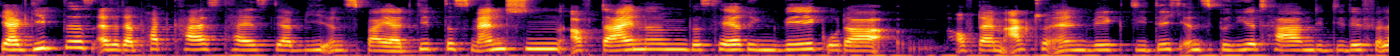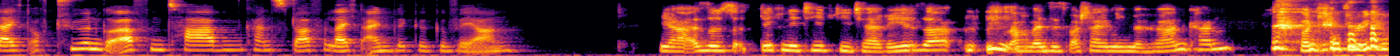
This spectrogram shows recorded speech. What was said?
Ja, gibt es, also der Podcast heißt ja Be Inspired. Gibt es Menschen auf deinem bisherigen Weg oder auf deinem aktuellen Weg, die dich inspiriert haben, die, die dir vielleicht auch Türen geöffnet haben? Kannst du da vielleicht Einblicke gewähren? Ja, also definitiv die Theresa, auch wenn sie es wahrscheinlich nicht mehr hören kann. Von Catherine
